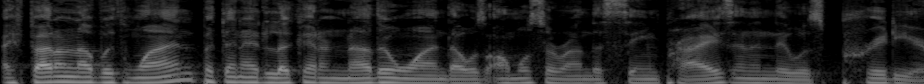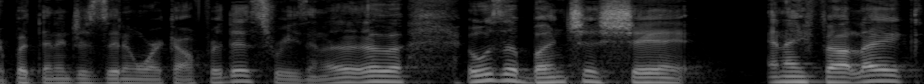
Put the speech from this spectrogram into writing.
I fell in love with one, but then I'd look at another one that was almost around the same price, and then it was prettier, but then it just didn't work out for this reason. Uh, It was a bunch of shit, and I felt like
